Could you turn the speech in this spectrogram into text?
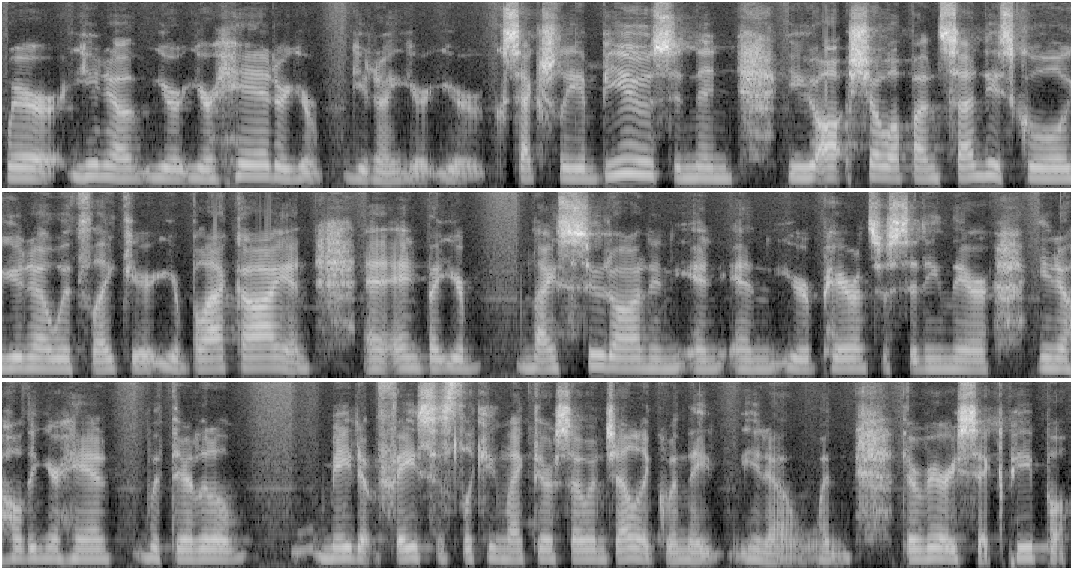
where, you know, you're, you're hit or you're, you know, you're, you're sexually abused and then you show up on Sunday school you know, with like your, your black eye and, and, and but your nice suit on and, and, and your parents are sitting there, you know, holding your hand with their little made up faces looking like they're so angelic when they, you know, when they're very sick people.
